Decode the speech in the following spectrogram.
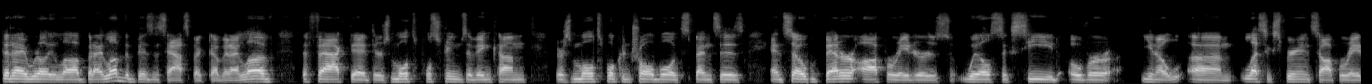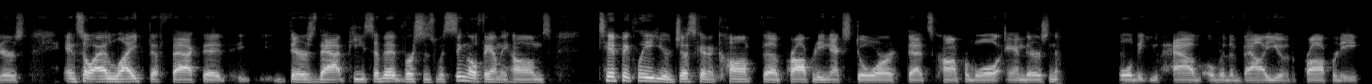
that I really love. But I love the business aspect of it. I love the fact that there's multiple streams of income, there's multiple controllable expenses, and so better operators will succeed over you know um, less experienced operators. And so i like the fact that there's that piece of it versus with single family homes typically you're just going to comp the property next door that's comparable and there's no that you have over the value of the property.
